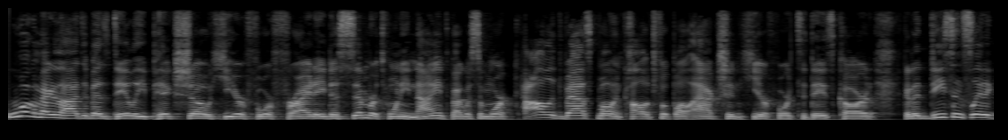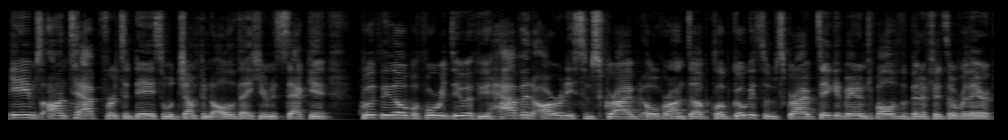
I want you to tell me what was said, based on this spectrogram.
Welcome back to the Hot Tip Bets Daily Pick Show here for Friday, December 29th. Back with some more college basketball and college football action here for today's card. Got a decent slate of games on tap for today, so we'll jump into all of that here in a second. Quickly though, before we do, if you haven't already subscribed over on Dub Club, go get subscribed. Take advantage of all of the benefits over there.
